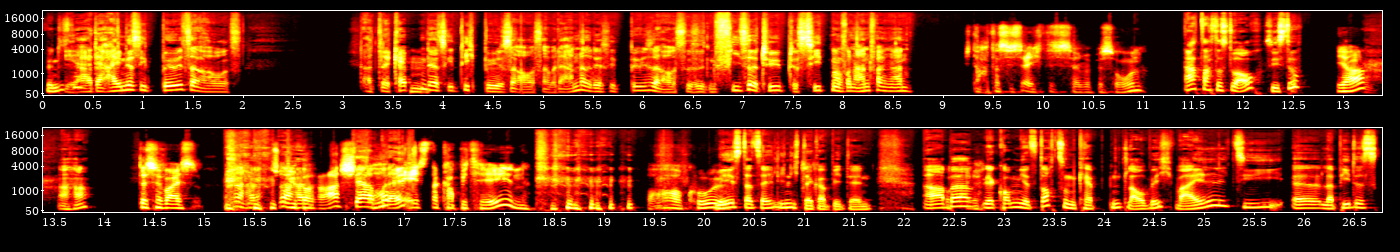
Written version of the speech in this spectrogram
Findest du? Ja, der eine sieht böse aus. Also der Captain, Hm. der sieht nicht böse aus, aber der andere, der sieht böse aus. Das ist ein fieser Typ, das sieht man von Anfang an. Ich dachte, das ist echt dieselbe Person. Ach, dachtest du auch? Siehst du? Ja, Aha. deswegen war ich so überrascht. Haben oh, er ist der Kapitän. Wow, cool. Nee, ist tatsächlich nicht der Kapitän. Aber Okay. wir kommen jetzt doch zum Captain, glaube ich, weil sie, äh, Lapides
